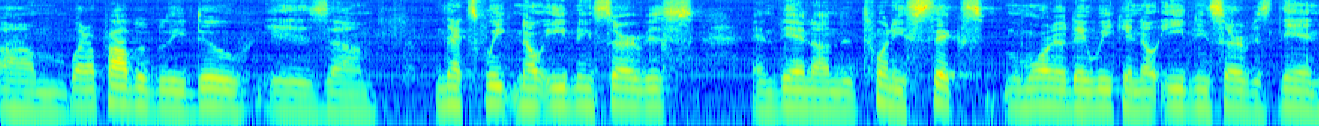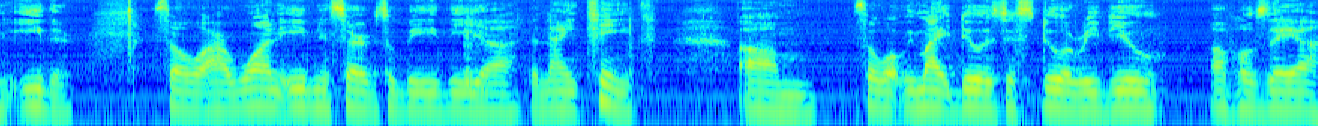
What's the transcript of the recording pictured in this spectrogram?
Um, what I'll probably do is um, next week, no evening service. And then on the 26th, Memorial Day weekend, no evening service then either. So our one evening service will be the, uh, the 19th. Um, so what we might do is just do a review of Hosea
